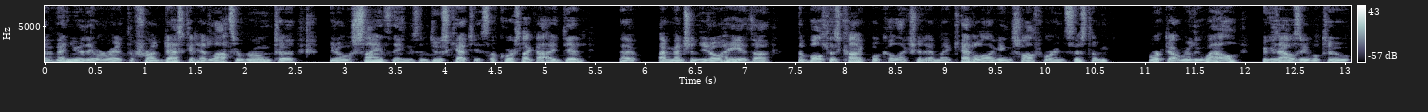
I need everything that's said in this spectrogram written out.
the venue. They were right at the front desk and had lots of room to, you know, sign things and do sketches. Of course, like I did, uh, I mentioned, you know, hey, the, the Baltus comic book collection and my cataloging software and system worked out really well because I was able to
